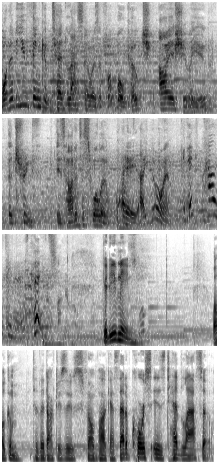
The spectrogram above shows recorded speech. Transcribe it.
Whatever you think of Ted Lasso as a football coach, I assure you the truth is harder to swallow. Hey, how you doing? Good. How's he know coach? Good evening. Welcome to the Dr. Zeus Film Podcast. That, of course, is Ted Lasso.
